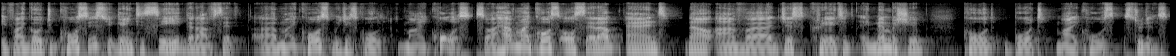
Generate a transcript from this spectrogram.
if I go to courses, you're going to see that I've set uh, my course, which is called my course. So I have my course all set up and now I've uh, just created a membership called bought my course students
